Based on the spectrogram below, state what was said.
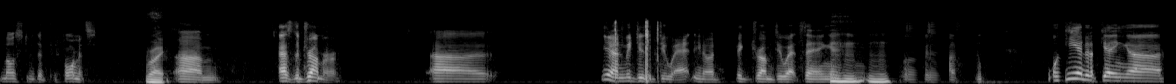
most of the performance Right. um, as the drummer. Uh, yeah, and we do the duet, you know, a big drum duet thing. And, Mm-hmm. mm-hmm. well, he ended up getting a,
